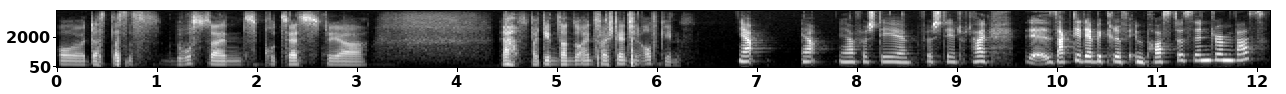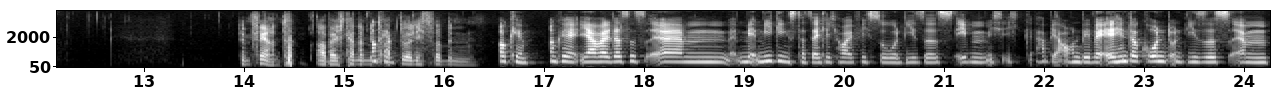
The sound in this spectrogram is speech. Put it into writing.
oh, das, das ist ein Bewusstseinsprozess, der, ja, bei dem dann so ein, zwei Sternchen aufgehen. Ja, ja, ja, verstehe, verstehe total. Äh, sagt dir der Begriff Imposter Syndrome was? Entfernt, aber ich kann damit okay. aktuell nichts verbinden. Okay, okay, ja, weil das ist, ähm, mir, mir ging es tatsächlich häufig so, dieses eben, ich, ich habe ja auch einen BWL-Hintergrund und dieses, ähm,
